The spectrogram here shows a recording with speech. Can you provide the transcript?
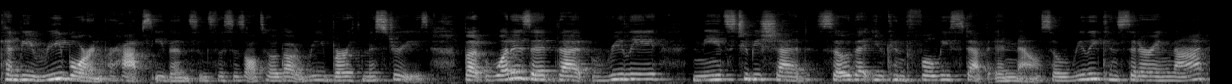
can be reborn perhaps even since this is also about rebirth mysteries. But what is it that really needs to be shed so that you can fully step in now. So really considering that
